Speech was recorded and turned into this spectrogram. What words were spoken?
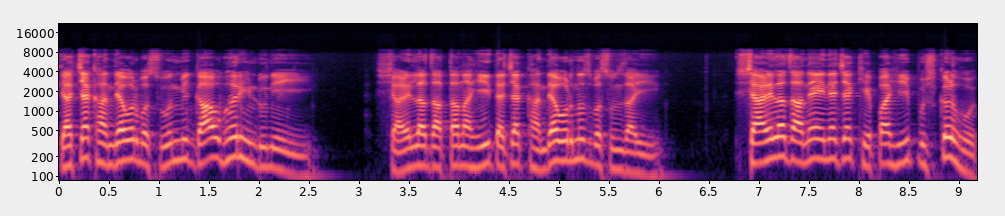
त्याच्या खांद्यावर बसून मी गावभर हिंडून येई. शाळेला जातानाही त्याच्या खांद्यावरूनच बसून जाई. शाळेला जाण्या येण्याच्या खेपाही पुष्कळ होत.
